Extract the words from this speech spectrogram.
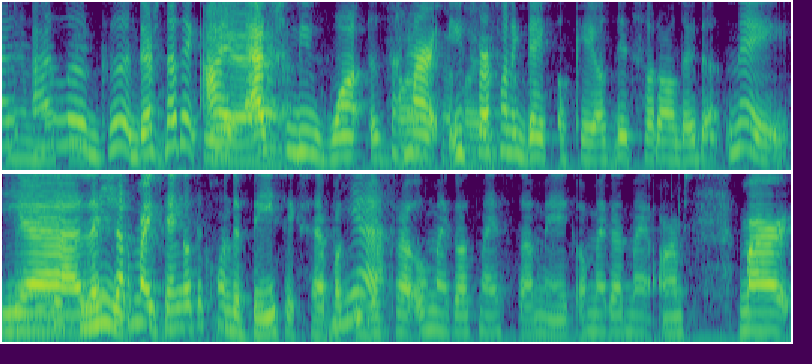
I, look good. There's nothing I Yeah. actually want, zeg Want maar, iets like- waarvan ik denk, oké, als dit veranderde, nee. Ja, like, me. zeg maar, ik denk dat ik gewoon de basics heb. Want Ja. iedere vrouw, oh my god, mijn stomach, oh my god, mijn arms. Maar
